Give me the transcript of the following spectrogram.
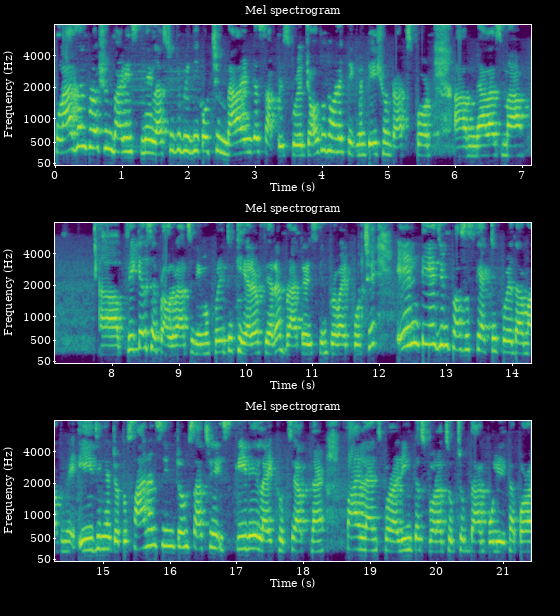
কোলাজেন প্রোডাকশন বাড়িয়ে স্কিনে ইলাস্টিটি বৃদ্ধি করছে ম্যালারিনকে সাপ্রেস করে যত ধরনের pigmentation dark spot melasma freckles এর প্রবলেম আছে রিমুভ করে একটি clearer fairer brighter skin provide করছে। এন্টি এজিং প্রসেসকে অ্যাক্টিভ করে দেওয়ার মাধ্যমে এজিং এর যত সাইন অ্যান্ড সিমটমস আছে স্কিনে লাইক হচ্ছে আপনার ফাইন লাইন্স পড়া রিঙ্কলস পড়া ছোপ ছোপ দাগ বলি রেখা পড়া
